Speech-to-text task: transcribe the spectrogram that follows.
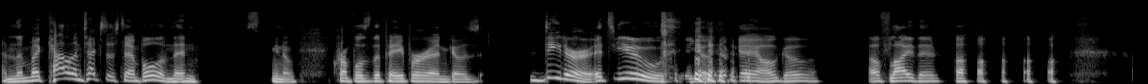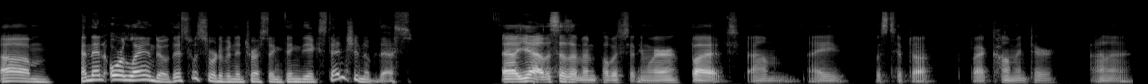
and the McAllen, Texas Temple, and then you know crumples the paper and goes, Dieter, it's you. And he goes, okay, I'll go. I'll fly there. um, and then Orlando. This was sort of an interesting thing. The extension of this. Uh, yeah, this hasn't been published anywhere, but um, I was tipped off by a commenter on a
